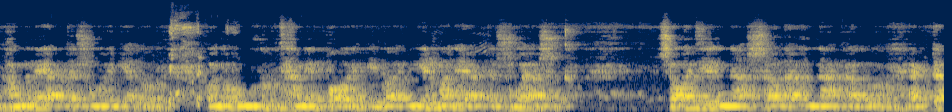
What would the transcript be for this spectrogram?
ভাঙনের একটা সময় গেল। কোনো অভ্যুত্থানের পর এবার নির্মাণের একটা সময় আসুক। সমাজের না সাদা, না কালো একটা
